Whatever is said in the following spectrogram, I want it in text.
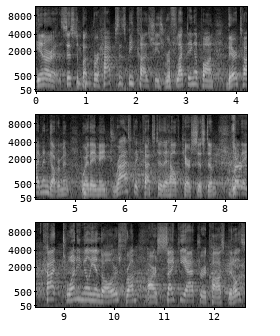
in our system. But perhaps it's because she's reflecting upon their time in government where they made drastic cuts to the healthcare system, where they cut $20 million from our psychiatric hospitals,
